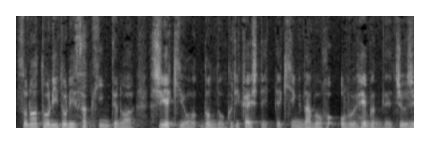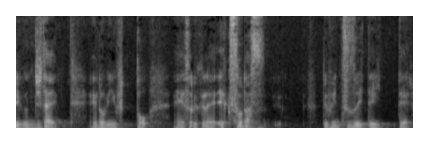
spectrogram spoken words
その後リドリー作品っていうのは刺激をどんどん繰り返していって「キングダム・オブ・ヘブン」で十字軍時代ロビン・フットそれからエクソダスというふうに続いていって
